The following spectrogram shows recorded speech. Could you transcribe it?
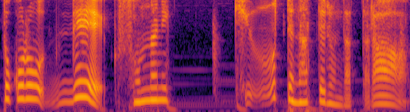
ところでそんなにキューってなってるんだったら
